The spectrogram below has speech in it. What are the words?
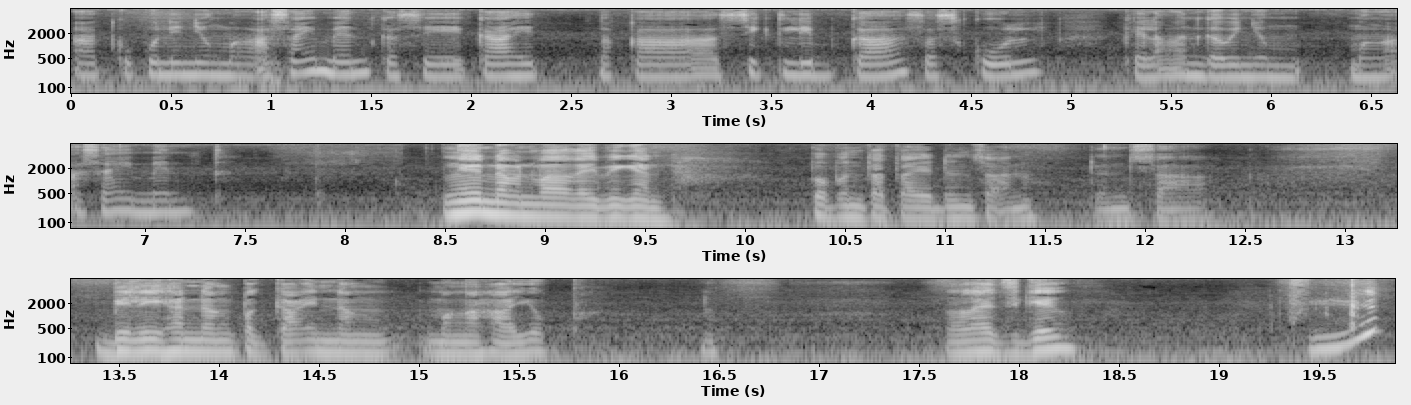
at kukunin yung mga assignment kasi kahit naka sick leave ka sa school, kailangan gawin yung mga assignment. Ngayon naman mga kaibigan, pupunta tayo dun sa ano, dun sa bilihan ng pagkain ng mga hayop. Let's go! Yup!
